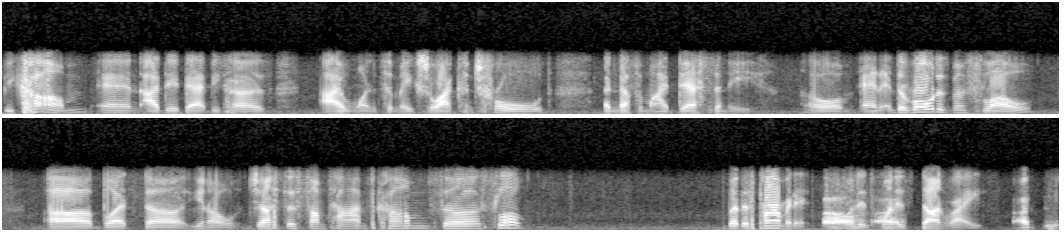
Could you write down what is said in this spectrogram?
become, and I did that because I wanted to make sure I controlled enough of my destiny. Um, and the road has been slow, uh, but uh, you know, justice sometimes comes uh, slow, but it's permanent um, when it's when it's done right. I just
